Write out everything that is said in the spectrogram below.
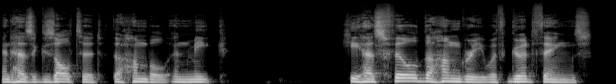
and has exalted the humble and meek. He has filled the hungry with good things,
